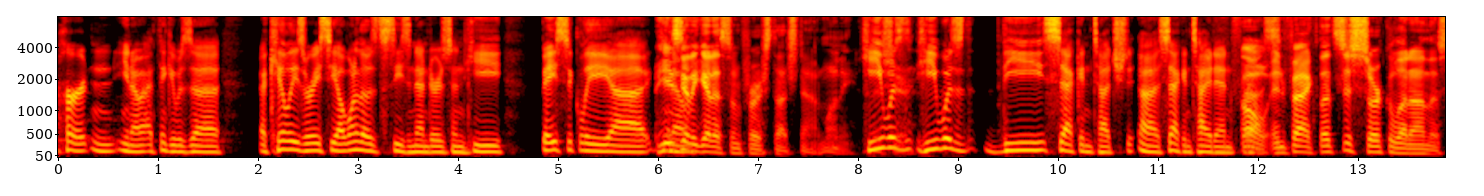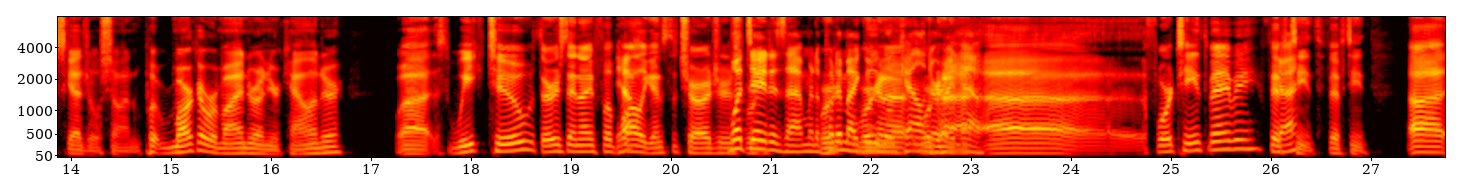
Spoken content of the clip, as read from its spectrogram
hurt, and you know I think it was uh, Achilles or ACL, one of those season enders, and he basically uh, he's going to get us some first touchdown money. He was year. he was the second touch uh, second tight end for Oh, us. in fact, let's just circle it on the schedule, Sean. Put mark a reminder on your calendar. Uh, week two, Thursday night football against the Chargers. What We're- date is that? I'm going to put in my Google gonna- calendar we're right now. Uh, fourteenth, maybe fifteenth, fifteenth. Uh,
